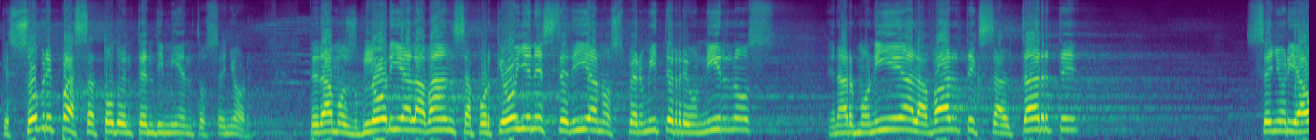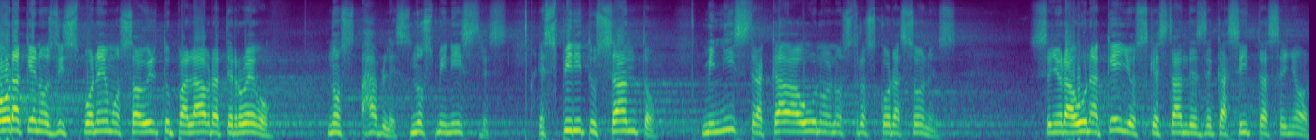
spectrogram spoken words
que sobrepasa todo entendimiento, Señor. Te damos gloria y alabanza porque hoy en este día nos permite reunirnos en armonía, alabarte, exaltarte. Señor, y ahora que nos disponemos a oír tu palabra, te ruego nos hables, nos ministres. Espíritu Santo, ministra cada uno de nuestros corazones. Señor, aún aquellos que están desde casita, Señor,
